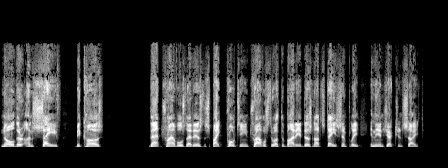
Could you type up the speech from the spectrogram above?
no, they're unsafe because that travels, that is, the spike protein travels throughout the body. It does not stay simply in the injection site.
